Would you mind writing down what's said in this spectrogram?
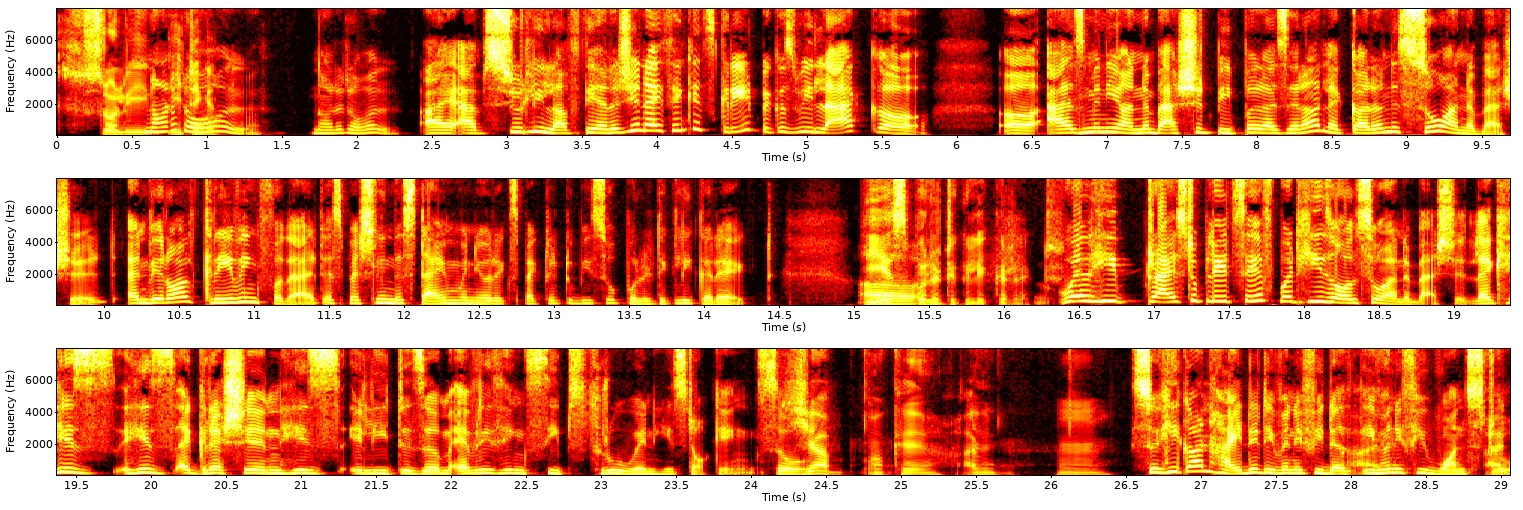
slowly Not at all. it. Not at all. I absolutely love the energy and I think it's great because we lack. Uh, uh, as many unabashed people as there are, like Karan is so unabashed, and we're all craving for that, especially in this time when you're expected to be so politically correct. He is Uh, politically correct. Well, he tries to play it safe, but he's also unabashed. Like his his aggression, his elitism, everything seeps through when he's talking. So Yeah. Okay. I mean, hmm, so he can't hide it even if he does, even if he wants I to.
